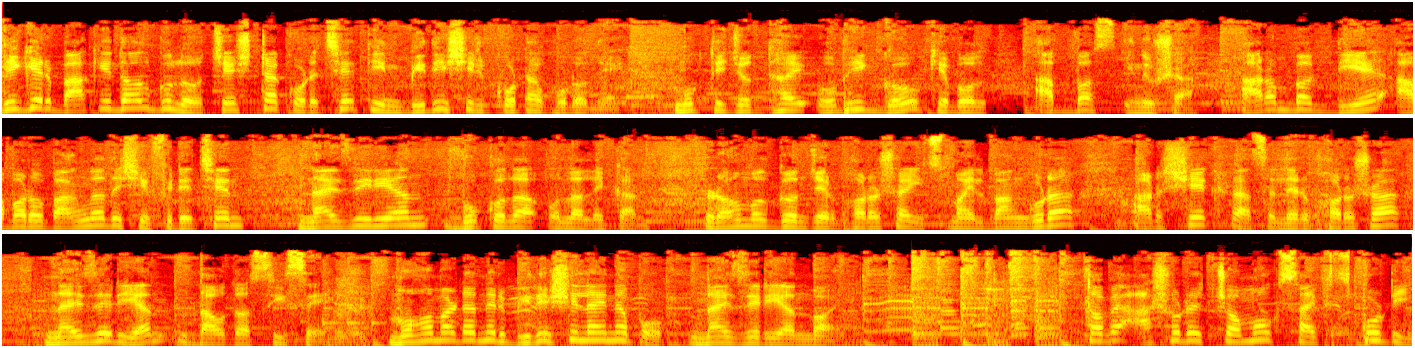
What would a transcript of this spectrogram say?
লিগের বাকি দলগুলো চেষ্টা করেছে তিন বিদেশির কোটা পূরণে। মুক্তিযোদ্ধায় অভিজ্ঞ কেবল আব্বাস ইনুসা। আরামবাগ দিয়ে আবারও বাংলাদেশে ফিরেছেন নাইজেরিয়ান বুকোলা ওলালেকান। রহমতগঞ্জের ভরসা ইসমাইল বাঙ্গুরা আর শেখ রাসেলের ভরসা নাইজেরিয়ান দাউদা সিসে। মোহামেডানের বিদেশি লাইনআপও নাইজেরিয়ান নয়। তবে আসরের চমক সাইফ স্পোর্টিং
